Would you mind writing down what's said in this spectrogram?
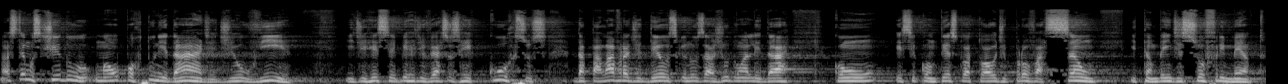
Nós temos tido uma oportunidade de ouvir e de receber diversos recursos da palavra de Deus que nos ajudam a lidar com esse contexto atual de provação e também de sofrimento.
